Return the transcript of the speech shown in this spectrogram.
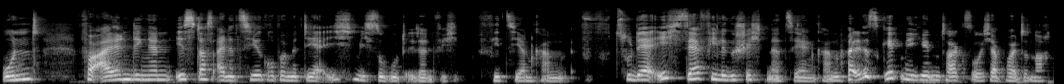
Und vor allen Dingen ist das eine Zielgruppe, mit der ich mich so gut identifizieren kann, zu der ich sehr viele Geschichten erzählen kann, weil es geht mir jeden Tag so. Ich habe heute Nacht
